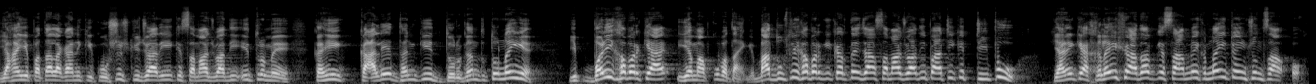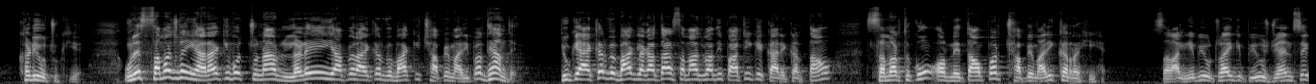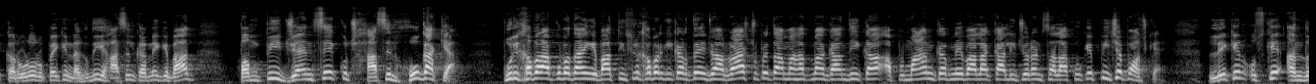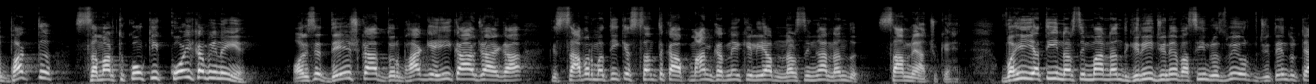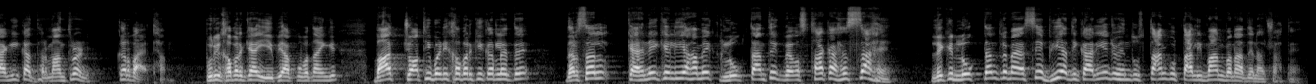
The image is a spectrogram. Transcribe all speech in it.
यहाँ यह पता लगाने की कोशिश की जा रही है कि समाजवादी इत्र में कहीं काले धन की दुर्गंध तो नहीं है। ये बड़ी खबर क्या है, ये हम आपको बताएँगे। बात दूसरी खबर की करते हैं, जहाँ समाजवादी पार्टी के टीपू, यानी कि अखिलेश यादव के सामने एक नई टेंशन खड़ी हो चुकी है। उन्हें समझ नहीं आ रहा कि वो चुनाव लड़े या फिर आयकर विभाग की छापेमारी पर ध्यान दें। क्योंकि आयकर विभाग लगातार समाजवादी पार्टी के कार्यकर्ताओं, समर्थकों और नेताओं पर छापेमारी कर रही है। सवाल यह भी उठ रहा है कि पीयूष जैन से करोड़ों रुपए की नकदी हासिल करने के बाद पंपी जैन से कुछ हासिल होगा क्या? पूरी खबर आपको बताएँगे। बात तीसरी खबर की करते हैं, जहाँ राष्ट्रपिता महात्मा गांधी का अपमान करने वाला कालीचरण सलाखों के पीछे पहुँच गए। लेकिन उसके अंधभक्त समर्थकों की कोई कमी नहीं है। और इसे देश का दुर्भाग्य ही कहा जाएगा कि साबरमती के संत का अपमान करने के लिए अब नरसिंहानंद सामने आ चुके हैं। वही यति नरसिम्हानंद गिरी जिन्हें वसीम रिजवी और जितेंद्र त्यागी का धर्मांतरण करवाया था। पूरी खबर क्या है, ये भी आपको बताएँगे। बात चौथी बड़ी खबर की कर लेते हैं। दरअसल, कहने के लिए हम एक लोकतांत्रिक व्यवस्था का हिस्सा हैं, लेकिन लोकतंत्र में ऐसे भी अधिकारी हैं जो हिंदुस्तान को तालिबान बना देना चाहते हैं।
